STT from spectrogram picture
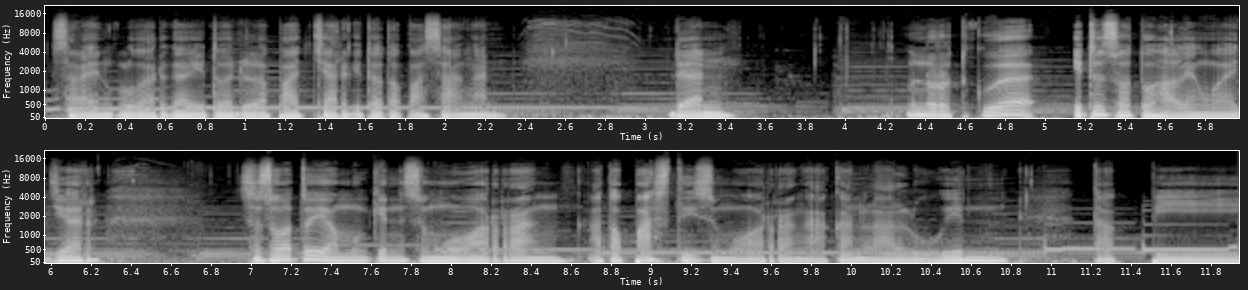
selain keluarga itu adalah pacar gitu atau pasangan. Dan menurut gue itu suatu hal yang wajar sesuatu yang mungkin semua orang atau pasti semua orang akan laluin tapi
